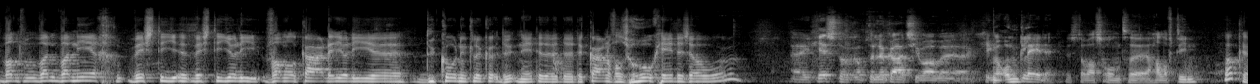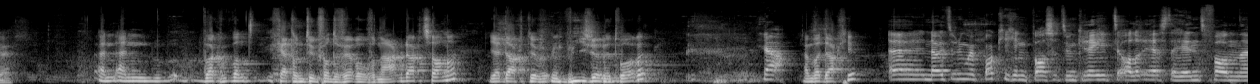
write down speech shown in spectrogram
Want wa- wanneer wisten, wisten jullie van elkaar dat jullie eh, de koninklijke, de, nee, de, de, de carnavalshoogheden zouden worden? eh, gisteren op de locatie waar we gingen omkleden. Dus dat was rond eh, half tien. Oké. En, en wa- want je hebt er natuurlijk van tevoren over nagedacht, Sanne. Jij dacht, eh, wie zullen het worden? ja. En wat dacht je? Eh, nou, toen ik mijn pakje ging passen, toen kreeg ik de allereerste hint van eh,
